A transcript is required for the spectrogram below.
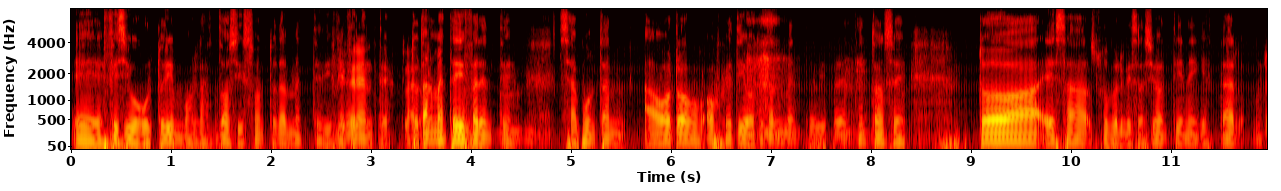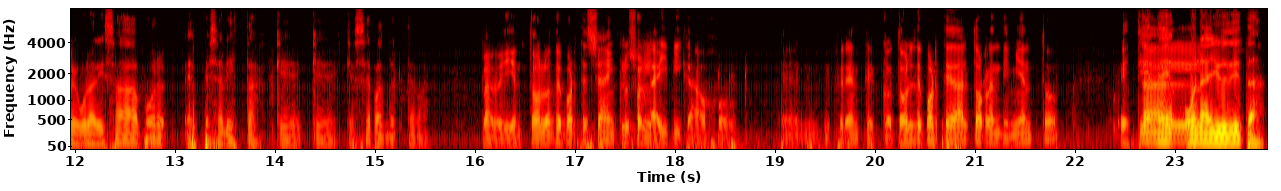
eh, físico-culturismo. Las dosis son totalmente diferentes. Claro. Totalmente diferentes. Se apuntan a otros objetivos totalmente diferentes. Entonces, toda esa supervisación tiene que estar regularizada por especialistas que, que, que sepan del tema. Claro, y en todos los deportes sea, incluso en la hípica, ojo, en diferentes, todo el deporte de alto rendimiento está Tiene el, una ayudita.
